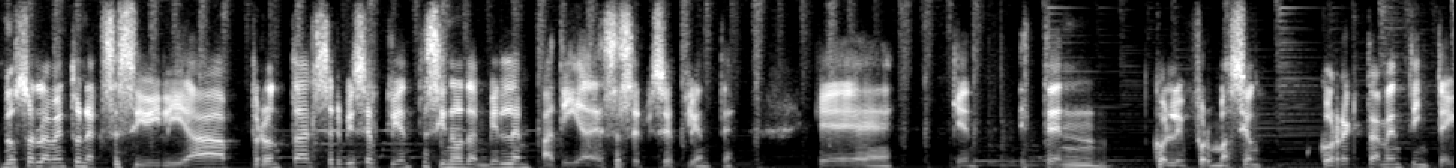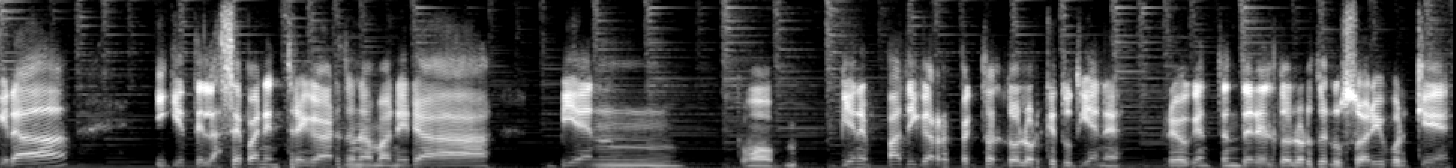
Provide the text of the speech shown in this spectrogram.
no solamente una accesibilidad pronta al servicio al cliente, sino también la empatía de ese servicio al cliente. Que, que estén con la información correctamente integrada y que te la sepan entregar de una manera bien como bien empática respecto al dolor que tú tienes. Creo que entender el dolor del usuario y por qué,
